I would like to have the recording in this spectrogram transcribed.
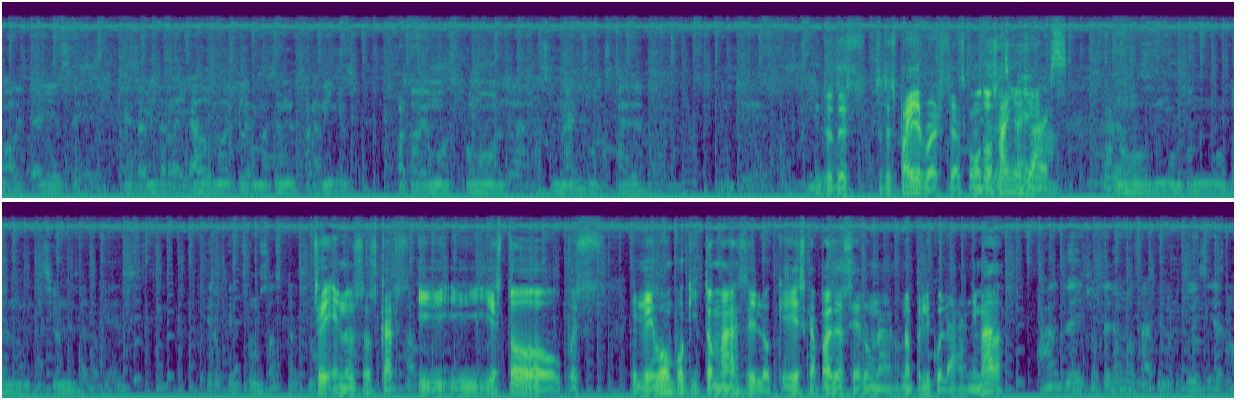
¿no? De que hay ese pensamiento arraigado, ¿no? De que la animación es para niños. Aparte vemos cómo Spider-Man Entonces, entonces Spider-Verse, ya es como dos años ya. Ganó un montón, un montón de nominaciones a lo que es, creo que son los Oscars. ¿no? Sí, en los Oscars. Y, y- y esto, pues, elevó un poquito más de lo que es capaz de hacer una, una película animada. Ah, de hecho tenemos aquí lo que tú decías, ¿no?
